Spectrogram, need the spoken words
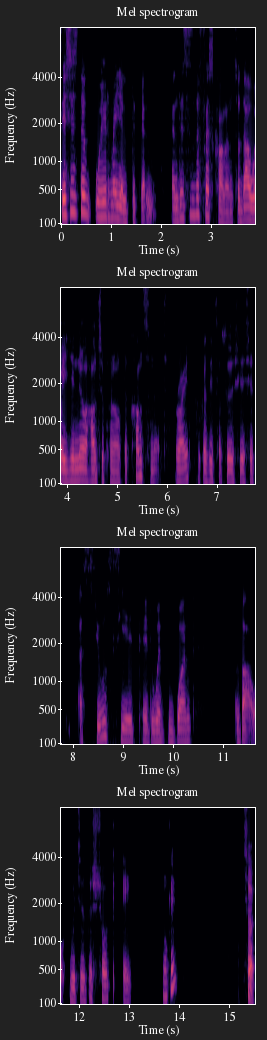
this is the uirme yeltikal and this is the first column. So that way you know how to pronounce the consonant right? Because it's associated associated with one vowel which is the short a okay? So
